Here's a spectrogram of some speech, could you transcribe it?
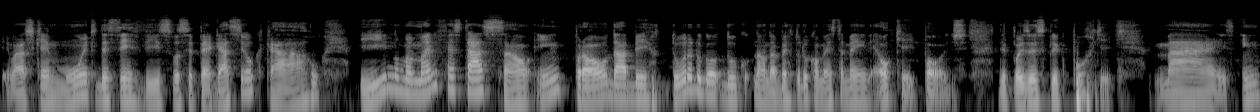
eu acho que é muito desserviço você pegar seu carro e numa manifestação em prol da abertura do, do. Não, da abertura do comércio também é ok, pode. Depois eu explico por quê. Mas em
